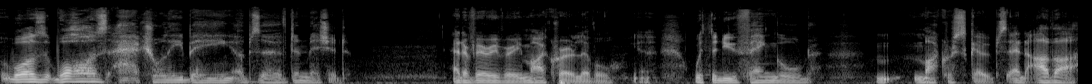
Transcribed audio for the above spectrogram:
was was actually being observed and measured at a very very micro level, you know, with the newfangled m- microscopes and other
